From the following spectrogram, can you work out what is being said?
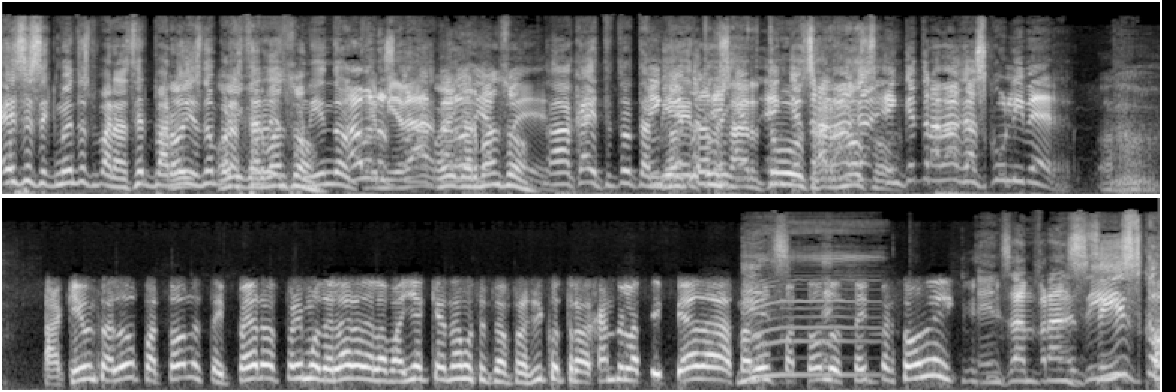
ese segmento es para hacer parodias, no para Oye, estar Garbanzo. respondiendo que mi edad. Oye, Garbanzo. pues. Ah, cállate tú ¿En también, qué, tú, en- sar- en tú, qué trabaja- sarnoso. ¿En qué trabajas, Gulliver? Aquí un saludo para todos los teiperos, primo del área de la Bahía que andamos en San Francisco trabajando en la tipeada. Saludos para todos los tapers only. En San Francisco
